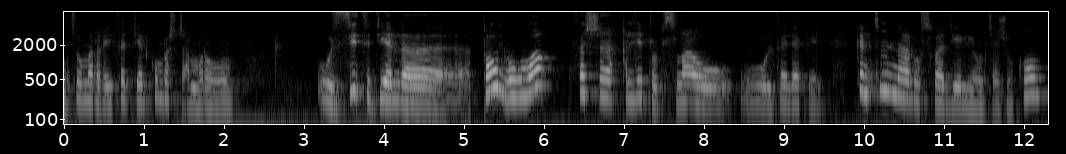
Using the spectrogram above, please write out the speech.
نتوما الرغيفات ديالكم باش تعمروهم. والزيت ديال الطون هو فاش قليت البصلة والفلافل. كنتمنى الوصفة ديال اليوم تعجبكم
